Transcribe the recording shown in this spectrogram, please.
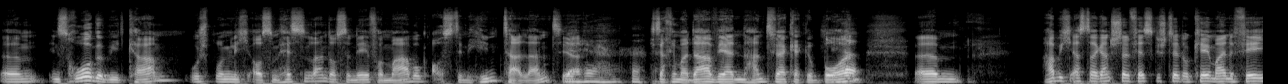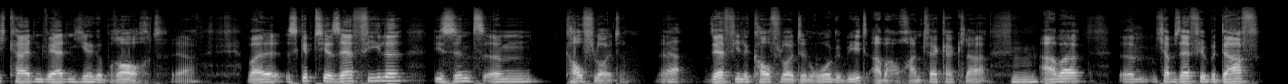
ähm, ins Ruhrgebiet kam, ursprünglich aus dem Hessenland, aus der Nähe von Marburg, aus dem Hinterland, ja. ja. Ich sage immer, da werden Handwerker geboren. Ja. Ähm, habe ich erst da ganz schnell festgestellt, okay, meine Fähigkeiten werden hier gebraucht, ja. Weil es gibt hier sehr viele, die sind ähm, Kaufleute. Ja. ja. Sehr viele Kaufleute im Ruhrgebiet, aber auch Handwerker, klar. Mhm. Aber ähm, ich habe sehr viel Bedarf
